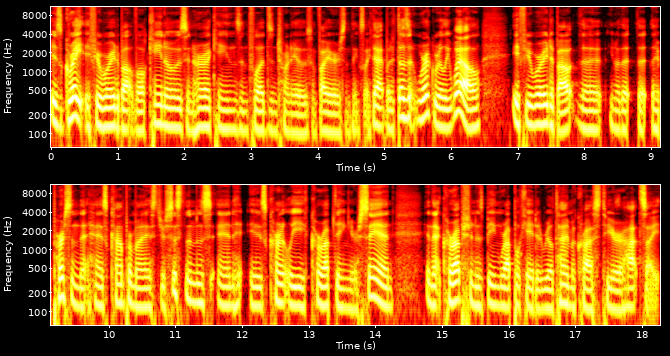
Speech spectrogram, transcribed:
is great if you're worried about volcanoes and hurricanes and floods and tornadoes and fires and things like that. But it doesn't work really well if you're worried about the you know the, the, the person that has compromised your systems and is currently corrupting your SAN, and that corruption is being replicated real time across to your hot site.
